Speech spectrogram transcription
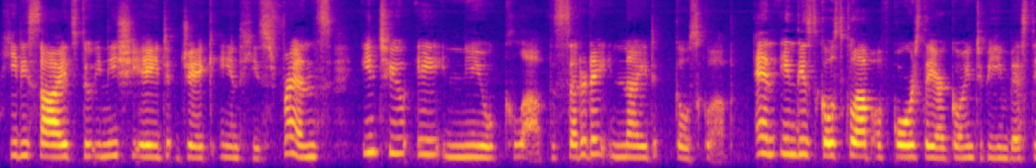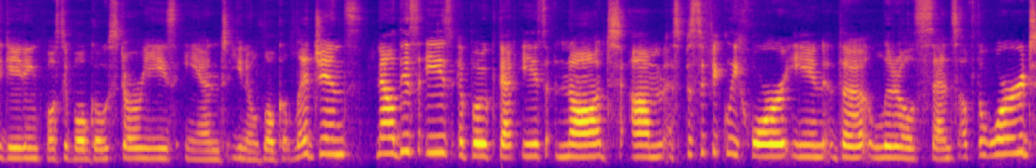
he decides to initiate Jake and his friends into a new club, the Saturday Night Ghost Club. And in this ghost club, of course, they are going to be investigating possible ghost stories and, you know, local legends. Now, this is a book that is not um, specifically horror in the literal sense of the word,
